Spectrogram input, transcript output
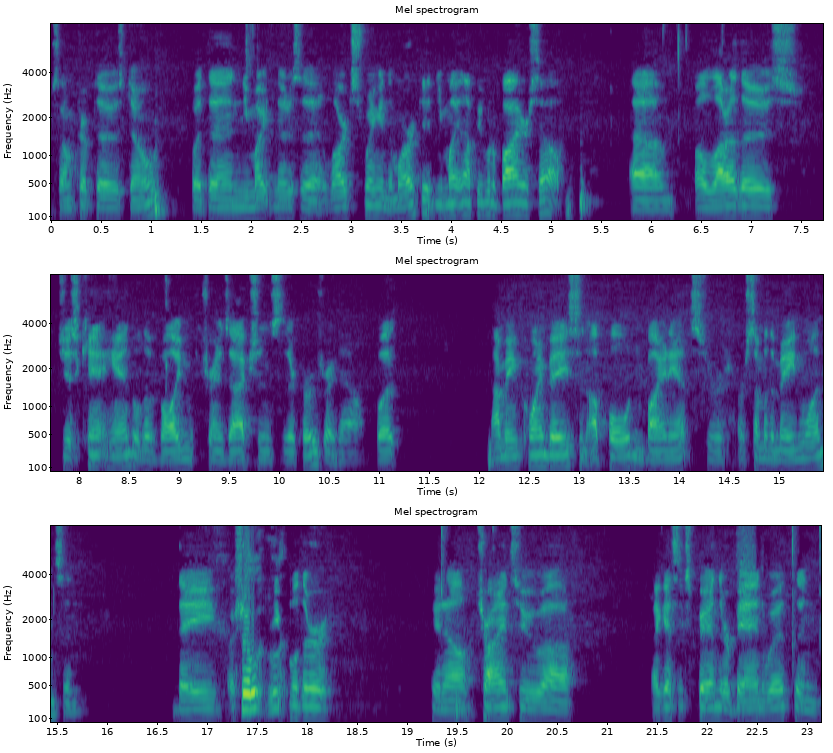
some cryptos don't, but then you might notice a large swing in the market, and you might not be able to buy or sell. Um, a lot of those just can't handle the volume of transactions that occurs right now, but I mean, Coinbase and Uphold and Binance are, are some of the main ones, and they are So- people they're, you know, trying to, uh, I guess, expand their bandwidth and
